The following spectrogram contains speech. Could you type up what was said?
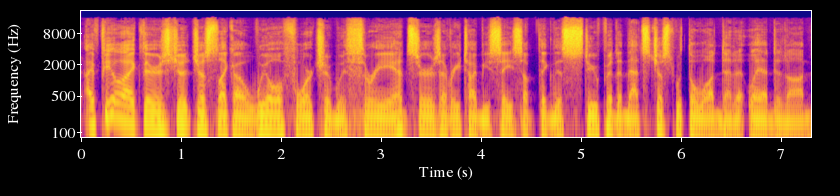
I feel like there's ju- just like a wheel of fortune with three answers every time you say something this stupid, and that's just with the one that it landed on.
